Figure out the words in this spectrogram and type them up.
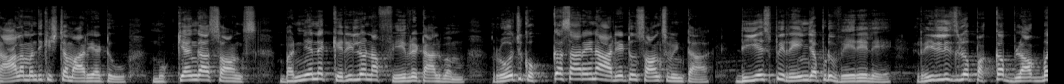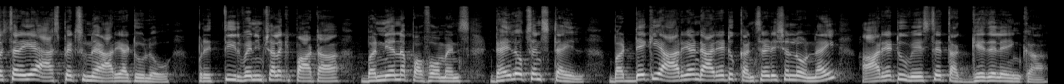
చాలామందికి ఇష్టం ఆర్యా టూ ముఖ్యంగా సాంగ్స్ బన్నీ అన్న కెరీర్లో నా ఫేవరెట్ ఆల్బమ్ రోజుకు ఒక్కసారైనా ఆర్యా టూ సాంగ్స్ వింటా. డిఎస్పి రేంజ్ అప్పుడు వేరేలే. రిలీజ్లో పక్క బ్లాక్ బస్టర్ అయ్యే ఆస్పెక్ట్స్ ఉన్నాయి ఆర్యా టూలో ప్రతి ఇరవై నిమిషాలకి పాట బన్నీ అన్న పర్ఫార్మెన్స్ డైలాగ్స్ అండ్ స్టైల్ బర్త్డేకి ఆర్యా అండ్ ఆర్యా టూ కన్సిడరేషన్లో ఉన్నాయి. ఆర్యా టూ వేస్తే తగ్గేదేలే ఇంకా.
